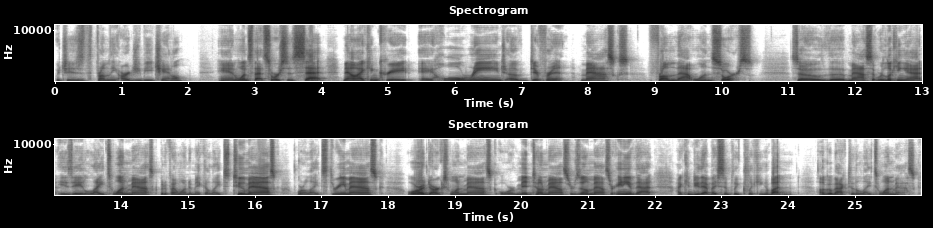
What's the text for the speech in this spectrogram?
which is from the RGB channel. And once that source is set, now I can create a whole range of different masks from that one source. So the mask that we're looking at is a Lights 1 mask, but if I want to make a Lights 2 mask or a Lights 3 mask or a darks one mask or midtone mask or zone mask or any of that, I can do that by simply clicking a button. I'll go back to the lights one mask.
